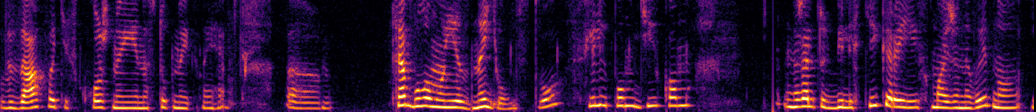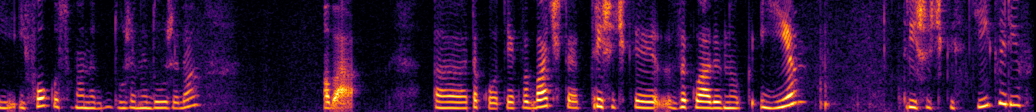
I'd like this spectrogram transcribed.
в захваті з кожної наступної книги. Е, Це було моє знайомство з Філіпом Діком. На жаль, тут білі стікери, їх майже не видно, і, і фокус у мене дуже не дуже. Да? Оба. Е, так от, як ви бачите, трішечки закладинок є, трішечки стікерів.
